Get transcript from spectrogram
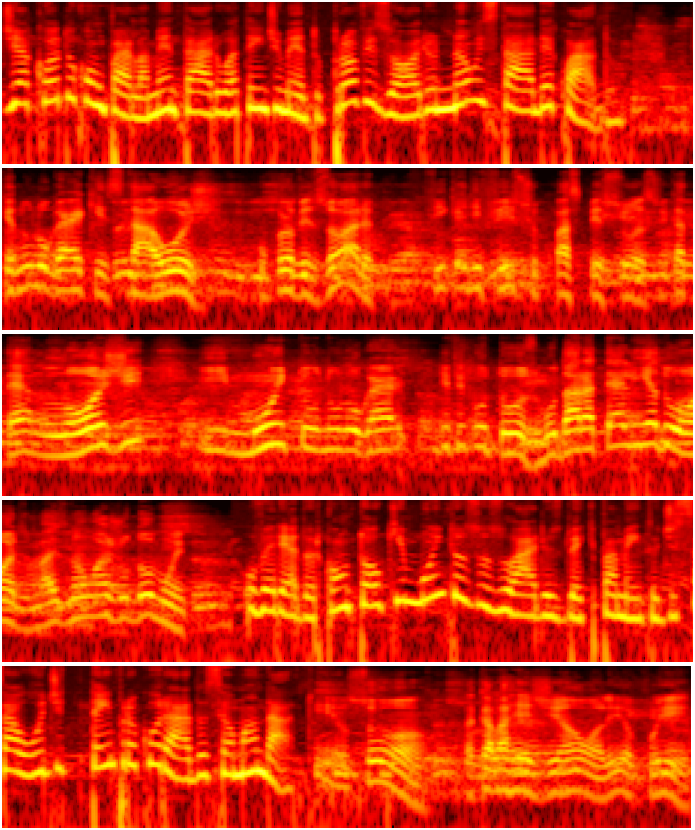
De acordo com o parlamentar, o atendimento provisório não está adequado porque no lugar que está hoje o provisório fica difícil para as pessoas, fica até longe e muito no lugar dificultoso. Mudaram até a linha do ônibus, mas não ajudou muito. O vereador contou que muitos usuários do equipamento de saúde têm procurado seu mandato. Eu sou daquela região ali, eu fui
